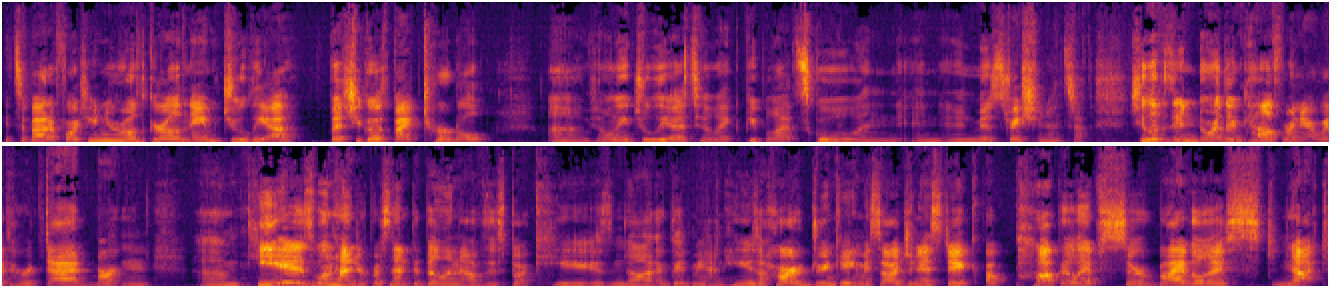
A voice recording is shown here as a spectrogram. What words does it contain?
It's about a 14 year old girl named Julia, but she goes by Turtle. Um, only Julia to like people at school and, and, and administration and stuff. She lives in Northern California with her dad, Martin. Um, he is 100% the villain of this book. He is not a good man. He is a hard drinking, misogynistic, apocalypse survivalist nut.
